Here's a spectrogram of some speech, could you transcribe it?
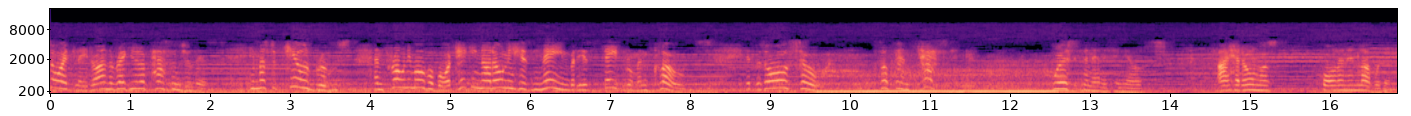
saw it later on the regular passenger list. He must have killed Bruce and thrown him overboard, taking not only his name, but his stateroom and clothes. It was all so, so fantastic. Worse than anything else. I had almost fallen in love with him.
